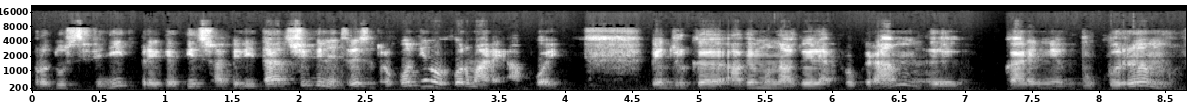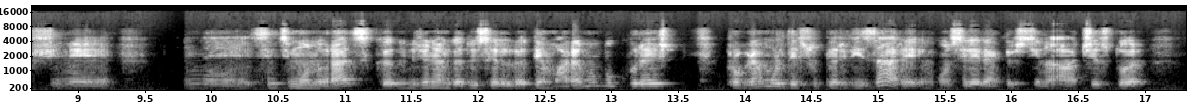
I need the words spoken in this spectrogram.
produs finit, pregătit și abilitat și, bineînțeles, într-o continuă formare apoi. Pentru că avem un al doilea program eh, cu care ne bucurăm și ne, ne simțim onorați că Dumnezeu ne-a îngăduit să-l demarăm în București, programul de supervizare în consilierea creștină a acestor Uh,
